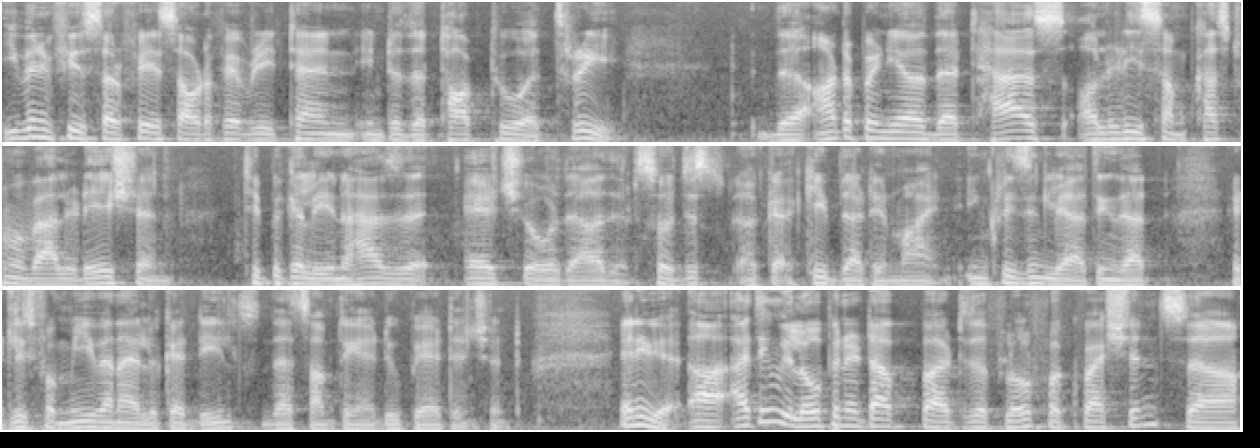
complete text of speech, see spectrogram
even if you surface out of every 10 into the top two or three, the entrepreneur that has already some customer validation typically you know, has an edge over the other. So just uh, keep that in mind. Increasingly, I think that, at least for me, when I look at deals, that's something I do pay attention to. Anyway, uh, I think we'll open it up uh, to the floor for questions. Uh,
